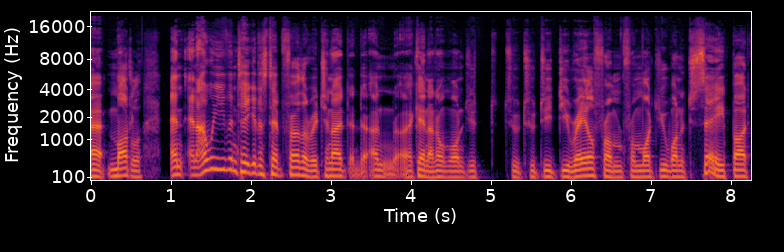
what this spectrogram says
uh, model. And and I would even take it a step further, Rich. And I and again, I don't want you to to de- derail from from what you wanted to say, but.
